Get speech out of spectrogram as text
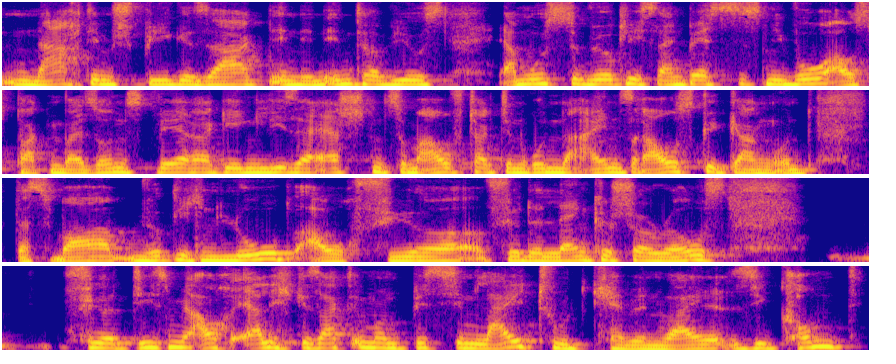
nach dem Spiel gesagt in den Interviews, er musste wirklich sein bestes Niveau auspacken, weil sonst wäre er gegen Lisa Ashton zum Auftakt in Runde eins rausgegangen. Und das war wirklich ein Lob auch für, für The Lancashire Rose für die es mir auch ehrlich gesagt immer ein bisschen leid tut, Kevin, weil sie kommt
